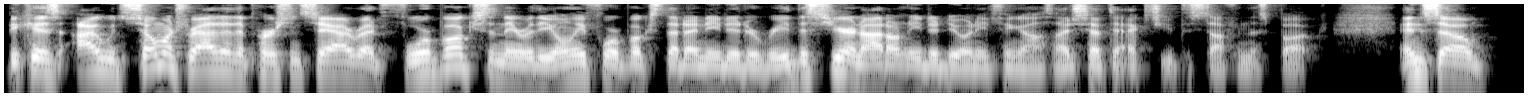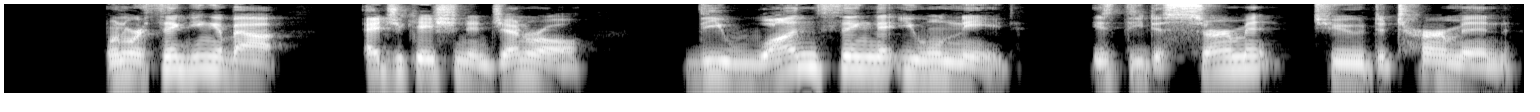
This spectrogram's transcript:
Because I would so much rather the person say I read four books and they were the only four books that I needed to read this year and I don't need to do anything else. I just have to execute the stuff in this book. And so when we're thinking about education in general, the one thing that you will need is the discernment to determine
